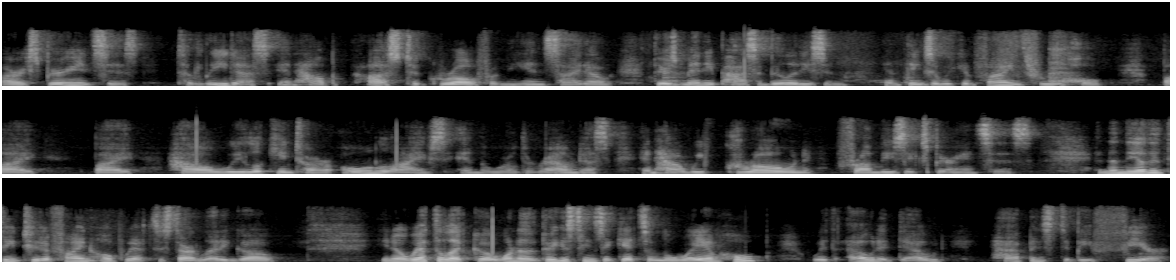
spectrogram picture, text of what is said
our experiences to lead us and help us to grow from the inside out. There's many possibilities and, and things that we can find through hope by by how we look into our own lives and the world around us and how we've grown from these experiences. And then the other thing too, to find hope, we have to start letting go. You know, we have to let go. One of the biggest things that gets in the way of hope, without a doubt, happens to be fear.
